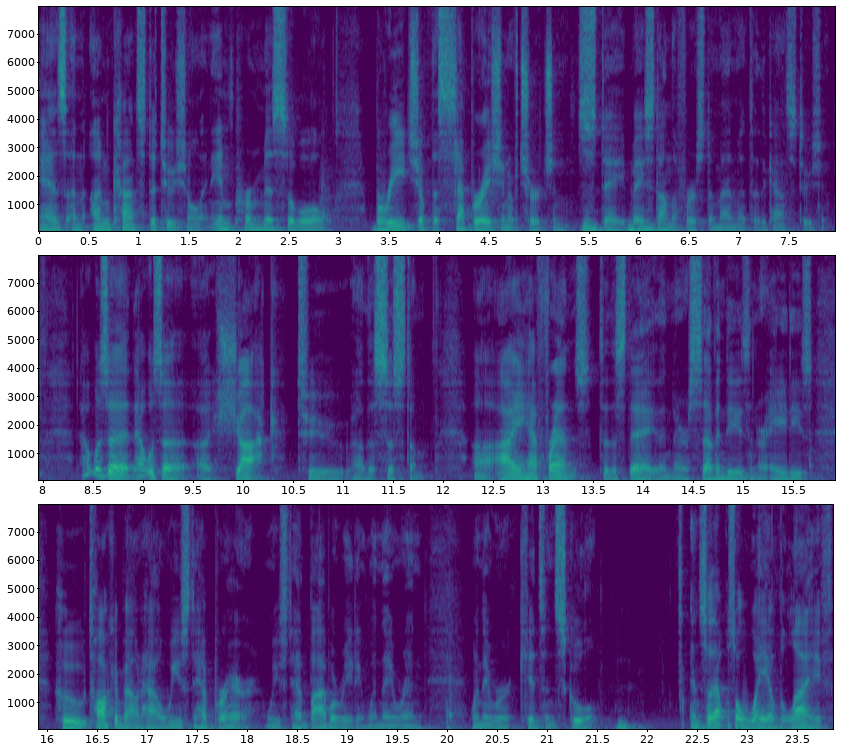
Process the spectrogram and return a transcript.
as an unconstitutional and impermissible breach of the separation of church and state based on the First Amendment to the Constitution. That was a, that was a, a shock to uh, the system. Uh, I have friends to this day in their 70s and their 80s who talk about how we used to have prayer, we used to have Bible reading when they were in, when they were kids in school. And so that was a way of life,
